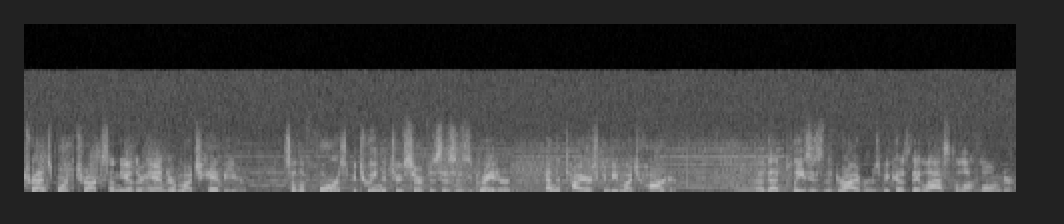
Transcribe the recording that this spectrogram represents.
Transport trucks, on the other hand, are much heavier, so the force between the two surfaces is greater and the tires can be much harder. Uh, that pleases the drivers because they last a lot longer.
